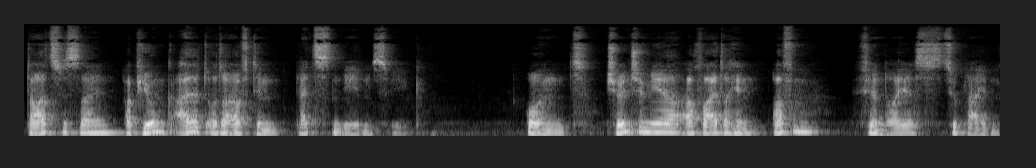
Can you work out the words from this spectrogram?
da zu sein, ob jung, alt oder auf dem letzten Lebensweg. Und ich wünsche mir auch weiterhin offen für Neues zu bleiben.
